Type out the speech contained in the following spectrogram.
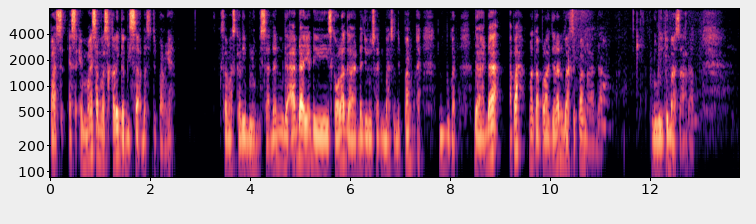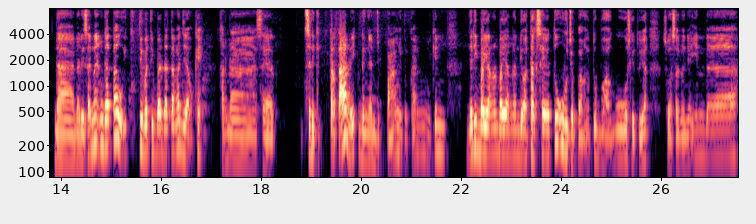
pas SMA sama sekali gak bisa bahasa Jepang ya. Sama sekali belum bisa. Dan nggak ada ya di sekolah gak ada jurusan bahasa Jepang. Eh bukan. Gak ada apa mata pelajaran bahasa Jepang gak ada. Dulu itu bahasa Arab dan dari sana nggak tahu. Itu tiba-tiba datang aja. Oke karena saya sedikit tertarik dengan Jepang gitu kan mungkin jadi bayangan-bayangan di otak saya tuh uh Jepang itu bagus gitu ya. Suasananya indah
